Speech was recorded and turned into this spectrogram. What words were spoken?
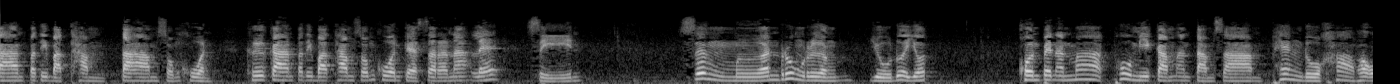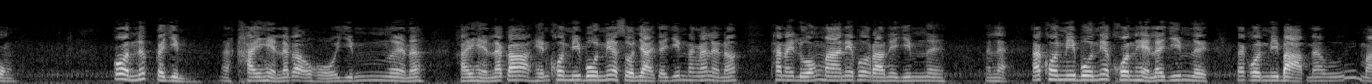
การปฏิบัติธรรมตามสมควร คือการปฏิบัติธรรมสมควรแก่สารณะและศีล ซึ่งเหมือนรุ่งเรืองอยู่ด้วยยศ คนเป็นอันมากผู้มีกรรมอันต่ำซาม เพ่งดูข้าพระองค์ ก็นึกกระยิมใครเห็นแล้วก็โอ้โหยิ้มเลยนะใครเห็นแล้วก็เห็นคนมีบุญเนี่ยส่วนใหญ่จะยิ้มทั้งนั้นแหละเนาะถ้าในหลวงมาเนี่ยพวกเราเนี่ยยิ้มเลยนั่นแหละ ถ้าคนมีบุญเนี่ยคนเห็นแล้วยิ้มเลย ถ้าคนมีบาปนะมา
